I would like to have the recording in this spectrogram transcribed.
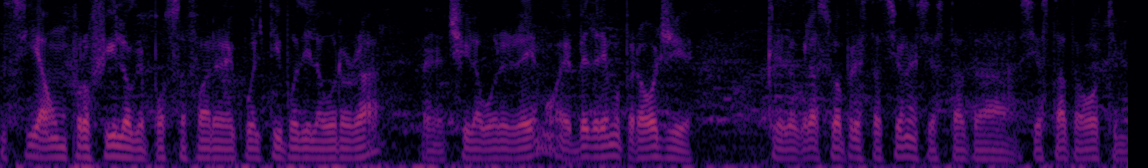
sia un profilo che possa fare quel tipo di lavoro là, eh, ci lavoreremo e vedremo per oggi credo che la sua prestazione sia stata, sia stata ottima.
